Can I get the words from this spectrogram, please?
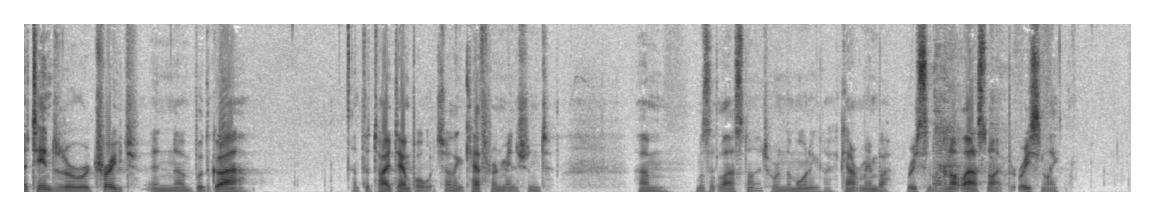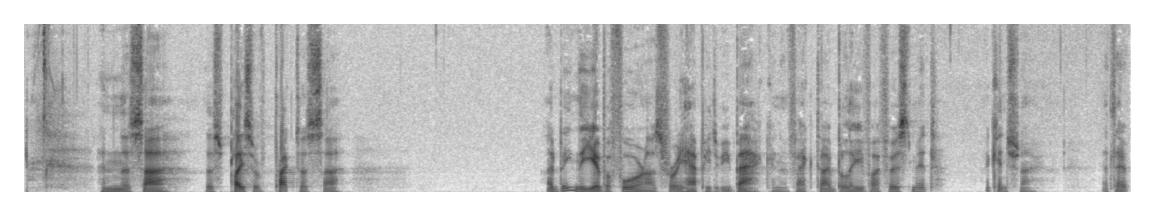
attended a retreat in uh, Buddh Gaya at the Thai temple, which I think Catherine mentioned. Um, was it last night or in the morning? I can't remember. Recently, not last night, but recently. And this uh, this place of practice, uh, I'd been the year before, and I was very happy to be back. And in fact, I believe I first met Akincano at that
